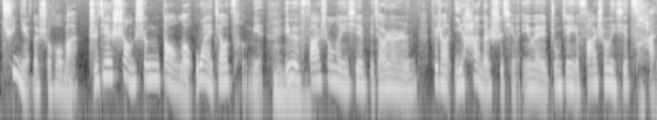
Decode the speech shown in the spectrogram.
去年的时候吧，直接上升到了外交层面，因为发生了一些比较让人非常遗憾的事情，因为中间也发生了一些惨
